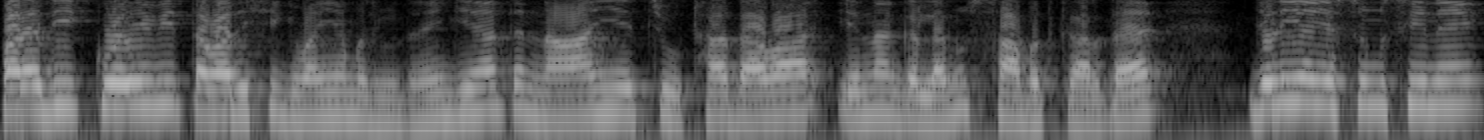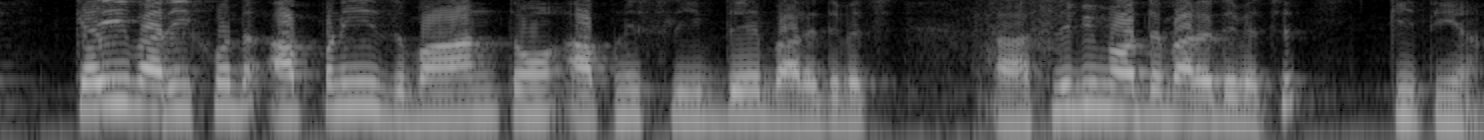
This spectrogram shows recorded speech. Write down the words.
ਪਰ ਇਹਦੀ ਕੋਈ ਵੀ ਤਵਾਰੀਖੀ ਗਵਾਹੀਆਂ ਮੌਜੂਦ ਨਹੀਂ ਗਿਆ ਤੇ ਨਾ ਹੀ ਇਹ ਝੂਠਾ ਦਾਵਾ ਇਹਨਾਂ ਗੱਲਾਂ ਨੂੰ ਸਾਬਤ ਕਰਦਾ ਹੈ। ਜਿਹੜੀਆਂ ਯਿਸੂ ਮਸੀਹ ਨੇ ਕਈ ਵਾਰੀ ਖੁਦ ਆਪਣੀ ਜ਼ੁਬਾਨ ਤੋਂ ਆਪਣੀ ਸਲੀਬ ਦੇ ਬਾਰੇ ਦੇ ਵਿੱਚ ਸਲੀਬੀ ਮੌਤ ਦੇ ਬਾਰੇ ਦੇ ਵਿੱਚ ਕੀਤੀਆਂ।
